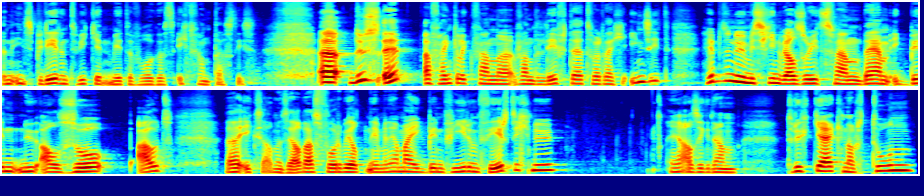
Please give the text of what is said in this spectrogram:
een inspirerend weekend mee te volgen. Dat is echt fantastisch. Dus, hè, afhankelijk van, uh, van de leeftijd waar dat je in zit, heb je nu misschien wel zoiets van, ik ben nu al zo oud. Uh, ik zal mezelf als voorbeeld nemen, maar ik ben 44 nu. Ja, als ik dan terugkijk naar toen,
